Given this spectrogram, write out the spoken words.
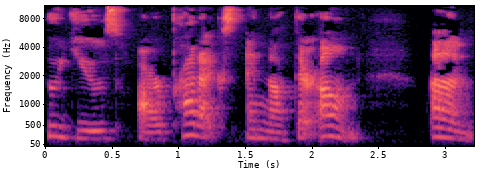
who use our products and not their own. Um,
